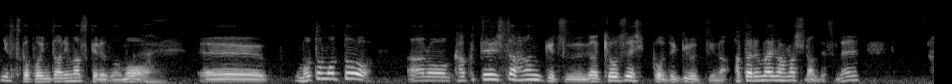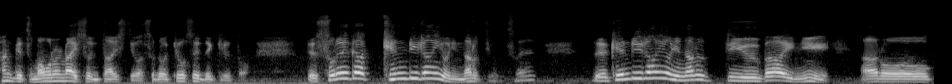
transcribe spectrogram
いくつかポイントありますけれども、はい、えー、もともとあの確定した判決が強制執行できるっていうのは当たり前の話なんですね。判決守らない人に対してはそれを強制できると。で、それが権利乱用になるっていうんですね。で、権利乱用になるっていう場合に、あの、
